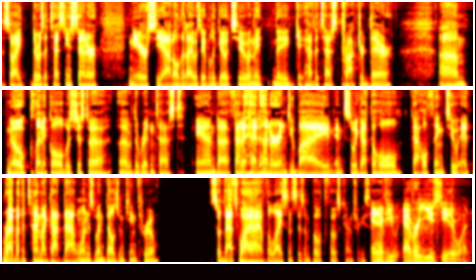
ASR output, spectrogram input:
So I there was a testing center near Seattle that I was able to go to, and they they get, had the test proctored there. Um, no clinical was just a, a, the written test, and uh, found a headhunter in Dubai, and, and, so we got the whole that whole thing too. It, right about the time I got that one is when Belgium came through. So that's why I have the licenses in both those countries. And have you ever used either one?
